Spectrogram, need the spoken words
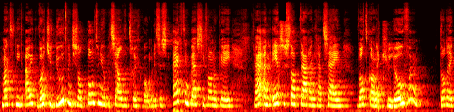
maakt het niet uit wat je doet, want je zal continu op hetzelfde terugkomen. Dus het is echt een kwestie van: oké, okay, en een eerste stap daarin gaat zijn: wat kan ik geloven dat ik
